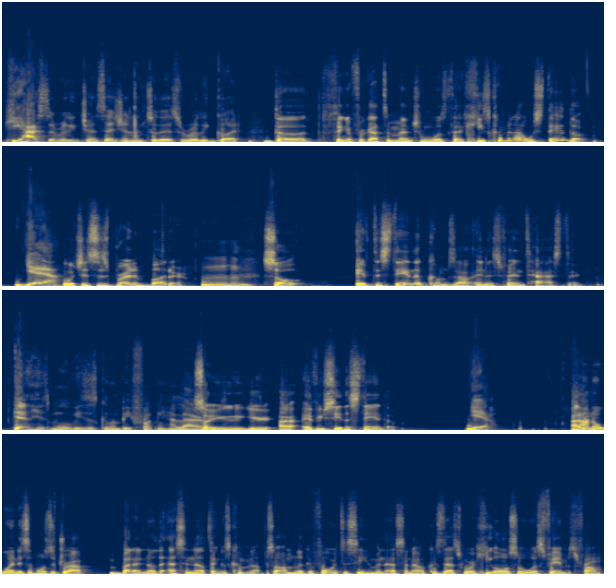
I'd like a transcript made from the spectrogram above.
he has to really transition into this really good. The thing I forgot to mention was that he's coming out with stand up, Yeah. which is his bread and butter. Mm-hmm. So if the stand up comes out and is fantastic, Then his movies is gonna be fucking hilarious. so you, you're uh, if you see the stand up, yeah. I don't Um, know when it's supposed to drop, but I know the SNL thing is coming up. So I'm looking forward to see him in SNL because that's where he also was famous from.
